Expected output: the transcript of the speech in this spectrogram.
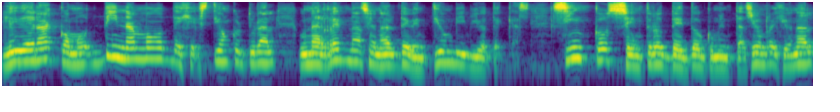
lidera como dínamo de gestión cultural una red nacional de 21 bibliotecas, cinco centros de documentación regional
